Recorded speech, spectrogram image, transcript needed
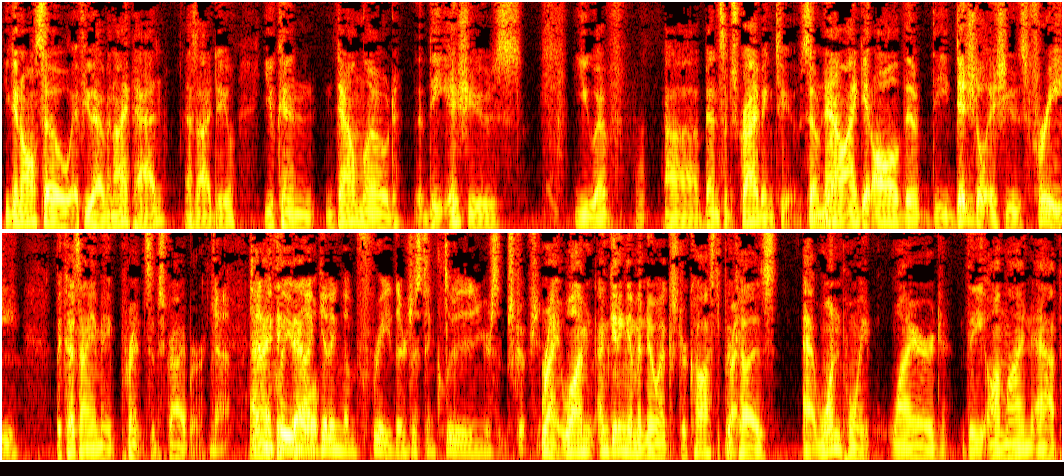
You can also, if you have an iPad, as I do, you can download the issues you have uh, been subscribing to. So now I get all of the the digital issues free because I am a print subscriber. Yeah. And I Technically, think you're not will- getting them free. They're just included in your subscription. Right. Well, I'm I'm getting them at no extra cost because at one point, Wired, the online app,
